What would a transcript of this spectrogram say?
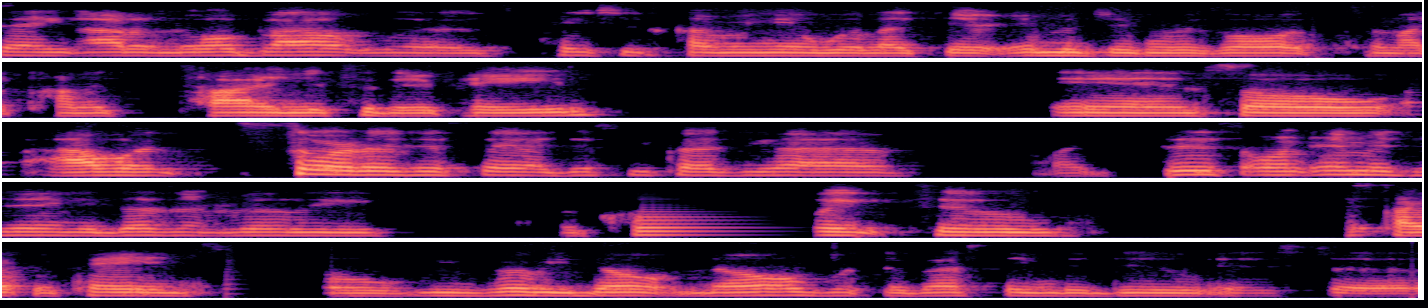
saying I don't know about was patients coming in with like their imaging results and like kind of tying it to their pain. And so I would sort of just say like just because you have like this on imaging, it doesn't really equate to this type of pain. So we really don't know. But the best thing to do is to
